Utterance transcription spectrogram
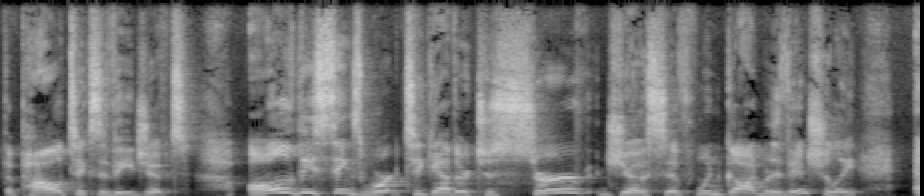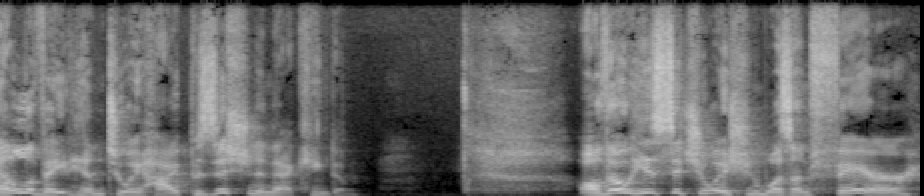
the politics of Egypt, all of these things work together to serve Joseph when God would eventually elevate him to a high position in that kingdom. Although his situation was unfair,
